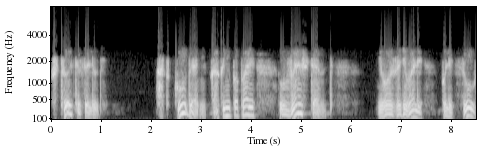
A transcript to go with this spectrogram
Что это за люди? Откуда они? Как они попали в Вест-Энд? Его задевали по лицу,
